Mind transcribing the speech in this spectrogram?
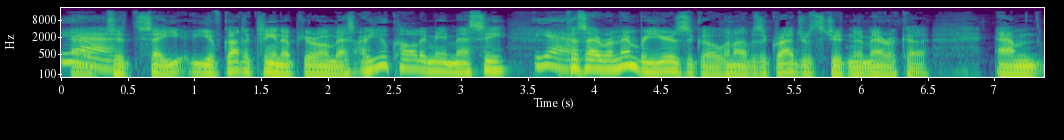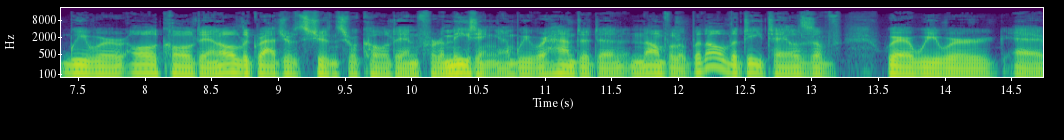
Yeah. uh, to say "You- you've got to clean up your own mess, are you calling me messy? Yeah. Because I remember years ago when I was a graduate student in America, um, we were all called in. All the graduate students were called in for a meeting, and we were handed an envelope with all the details of where we were, uh,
